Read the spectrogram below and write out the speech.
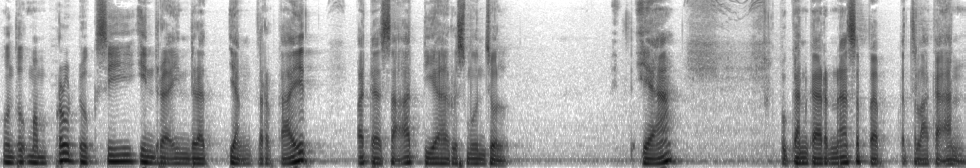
untuk memproduksi indera-indera yang terkait pada saat dia harus muncul. Ya. Bukan karena sebab kecelakaan.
